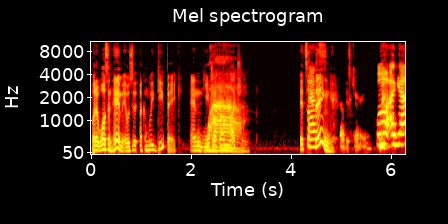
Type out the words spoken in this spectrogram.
but it wasn't him. It was a a complete deepfake, and he dropped out of the election. It's a That's- thing. That's scary. well, again,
